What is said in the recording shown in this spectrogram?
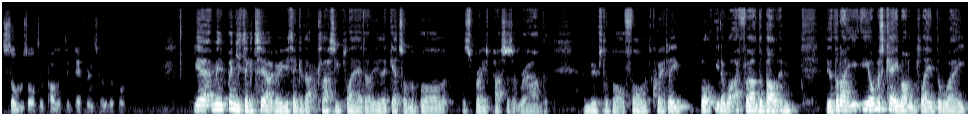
some sort of positive difference for Liverpool. Yeah, I mean, when you think of Thiago, you think of that classy player, you, that gets on the ball, that sprays passes around and, and moves the ball forward quickly. But, you know, what I found about him the other night, he, he almost came on and played the way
